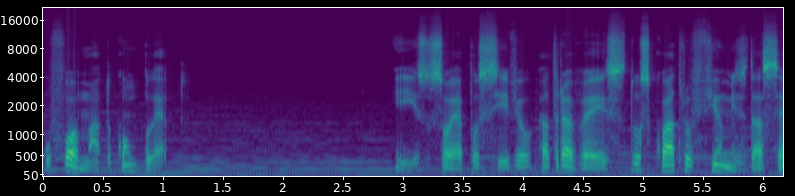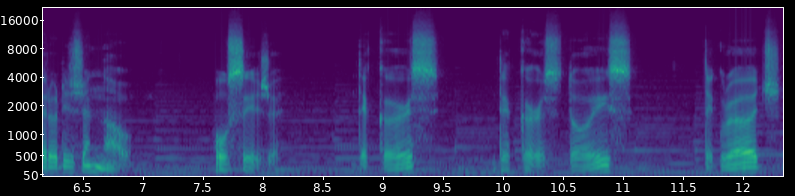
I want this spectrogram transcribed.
o formato completo. E isso só é possível através dos quatro filmes da série original, ou seja, The Curse, The Curse 2, The Grudge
